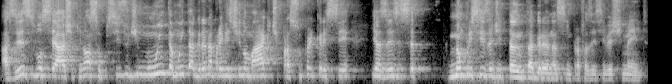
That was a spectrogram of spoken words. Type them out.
às vezes você acha que, nossa, eu preciso de muita, muita grana para investir no marketing para super crescer, e às vezes você não precisa de tanta grana assim para fazer esse investimento.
